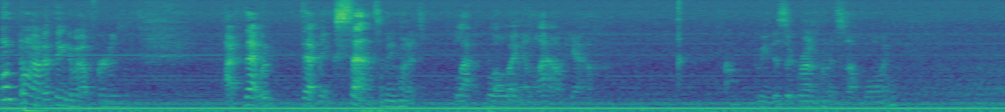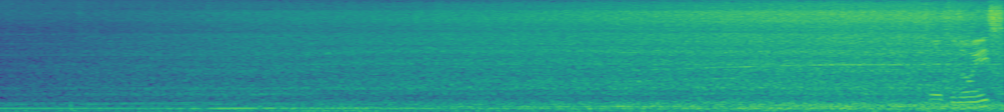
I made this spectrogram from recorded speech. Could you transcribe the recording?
don't know how to think about furnaces. I, that would that makes sense. I mean, when it's blowing and loud, yeah. I mean, does it run when it's not blowing? The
